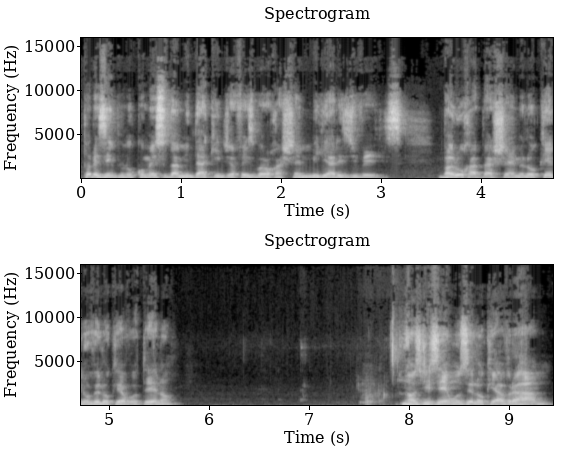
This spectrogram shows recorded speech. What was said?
Por exemplo, no começo da Midah, que a gente já fez Baruch Hashem milhares de vezes. Baruch Hashem Elokeinu Veloke Avotenu. Nós dizemos Eloke Avraham,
